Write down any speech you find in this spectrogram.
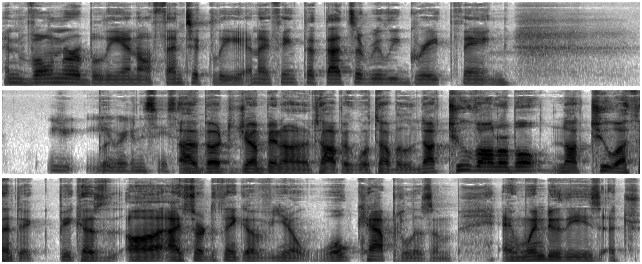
and vulnerably and authentically. And I think that that's a really great thing. You, you were going to say something. I'm about to jump in on a topic we'll talk about not too vulnerable, not too authentic, because uh, I start to think of you know woke capitalism, and when do these att-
